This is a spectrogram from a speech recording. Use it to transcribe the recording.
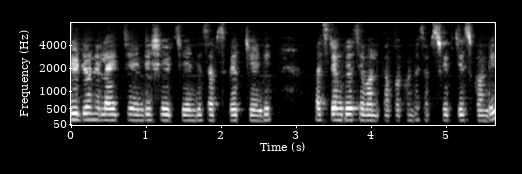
వీడియోని లైక్ చేయండి షేర్ చేయండి సబ్స్క్రైబ్ చేయండి. ఫస్ట్ టైం చూసే వాళ్ళు తప్పకుండా సబ్స్క్రైబ్ చేసుకోండి.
